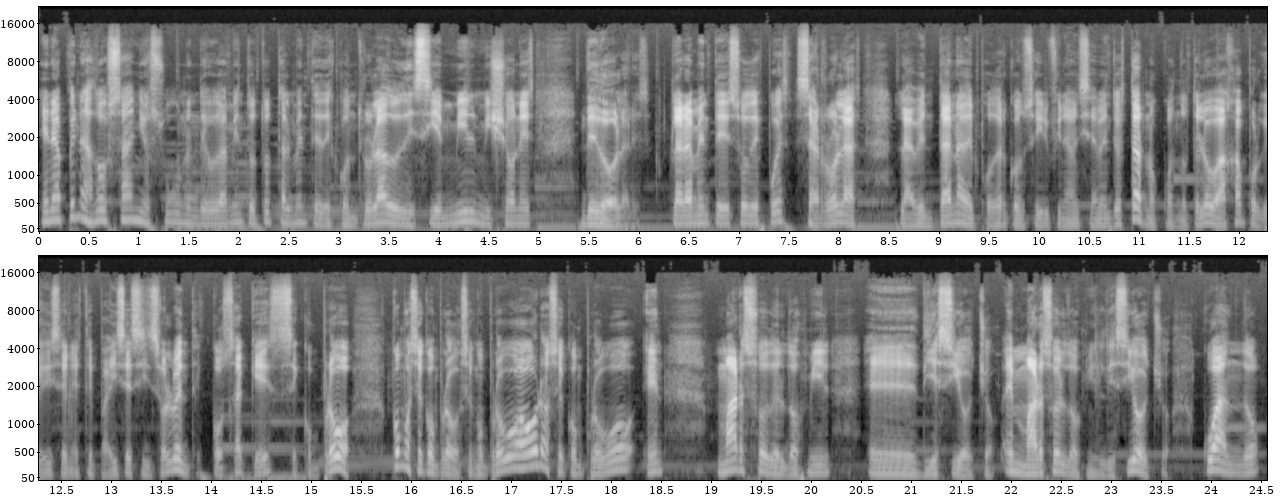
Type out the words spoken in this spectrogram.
En apenas dos años hubo un endeudamiento totalmente descontrolado de 100 mil millones de dólares. Claramente eso después cerró la, la ventana de poder conseguir financiamiento externo, cuando te lo baja porque dicen este país es insolvente, cosa que se comprobó. ¿Cómo se comprobó? ¿Se comprobó ahora o se comprobó en marzo del 2018? En marzo del 2018, cuando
